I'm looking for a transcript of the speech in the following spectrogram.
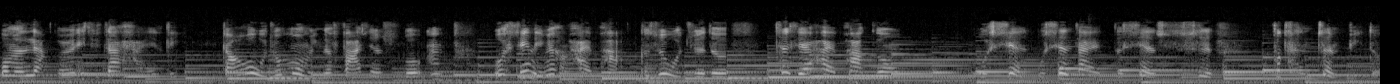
我们两个人一起在海里，然后我就莫名的发现说，嗯，我心里面很害怕，可是我觉得这些害怕跟我现我现在的现实是不成正比的。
